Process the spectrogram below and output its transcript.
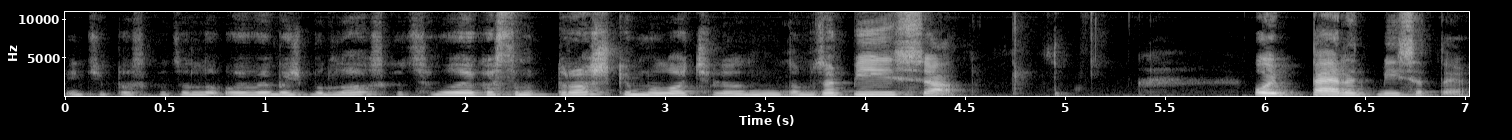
І типу сказали, ой, вибач, будь ласка, це була якась там трошки ну, там за 50. Ой, перед 50.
